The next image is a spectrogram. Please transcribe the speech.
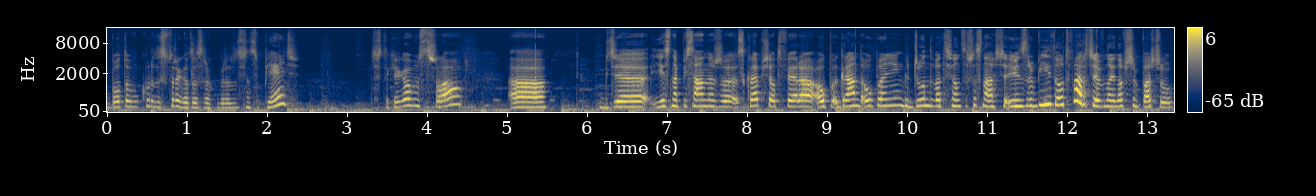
bo to, kurde, z którego to jest roku? Gra 2005? Coś takiego bym strzelała? A, gdzie jest napisane, że sklep się otwiera op Grand Opening June 2016 i oni zrobili to otwarcie w najnowszym patchu.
